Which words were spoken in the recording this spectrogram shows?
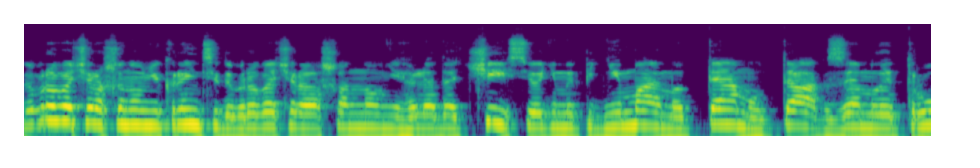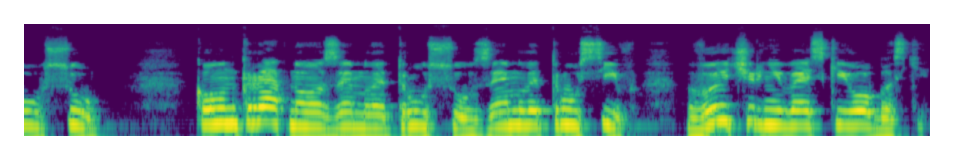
Доброго вечора, шановні українці, доброго вечора, шановні глядачі. Сьогодні ми піднімаємо тему так, землетрусу. Конкретного землетрусу, землетрусів в Чернівецькій області.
